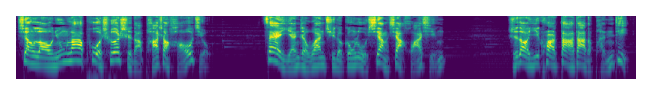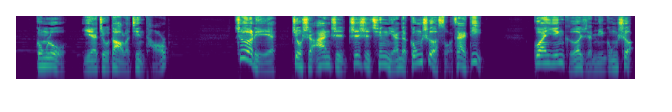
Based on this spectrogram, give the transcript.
像老牛拉破车似的爬上好久，再沿着弯曲的公路向下滑行，直到一块大大的盆地，公路也就到了尽头。这里就是安置知识青年的公社所在地——观音阁人民公社。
